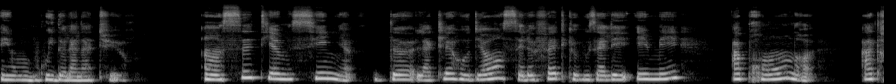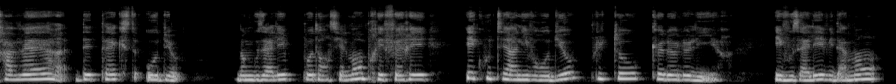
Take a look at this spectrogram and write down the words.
et aux bruits de la nature. Un septième signe de la clairaudience, c'est le fait que vous allez aimer apprendre à travers des textes audio. Donc vous allez potentiellement préférer écouter un livre audio plutôt que de le lire. Et vous allez évidemment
